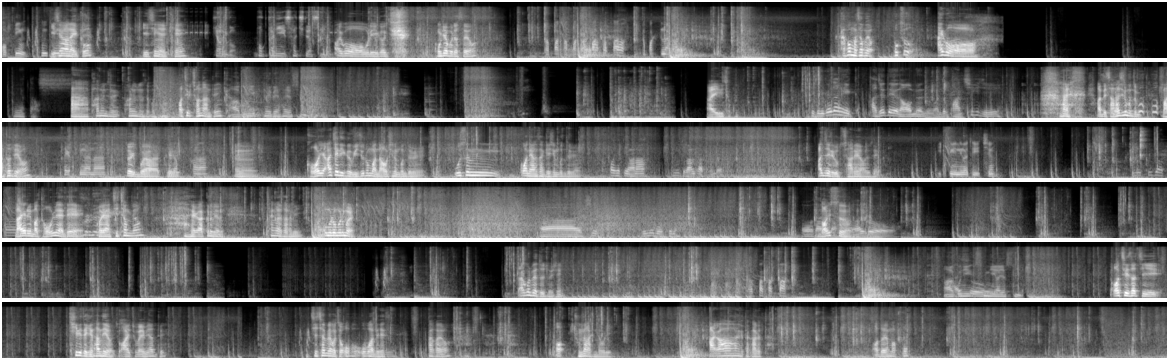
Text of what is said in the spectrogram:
어. 2층 하나 있고 2층에 이렇게 경고. 폭탄이 설치되었습니다. 아이고 우리 이거 공개해버렸어요 빡빡, 빡빡, 빡빡, 한 번만 잡아요. 복수. 아이고. 생겼다. 아 8년생 8년생 잡았어 어차피 저는 안 되니까. 아군이 패배하였습니다. 아 이게 자꾸. 기둥 대장이 아재대에 나오면 완전 반칙이지. 아 근데 잘하시는 분들 많던데요? 대각 삥 하나. 저기 뭐야 그. 대각 폭 하나. 예, 거의 아재리그 위주로만 나오시는 분들 우승권에 항상 계신 분들 스파게티 하나 들어간 것 같은데 아재리그도 잘해요 요새 2층 있는 것 같아, 2층. 힘이 뚫렸다. 나이를 막 더 올려야 돼 거의 한 지천명? 내가 그러면 참가한 사람이 우물 우물 우물 아 역시 눈을 못 뜨네 어, 다행이다. 나이스. 나이스 따굴배도 조심. 각박 아군이. 승리하였습니다. 어찌저찌 킬이 되긴 하네요. 좀, 아니 좀 애매한데. 지참명은 저 오버, 오버네. 사가요. 어? 중 나가신다 우리. 아, 아 이거 다 가렸다. 어너 연마 포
